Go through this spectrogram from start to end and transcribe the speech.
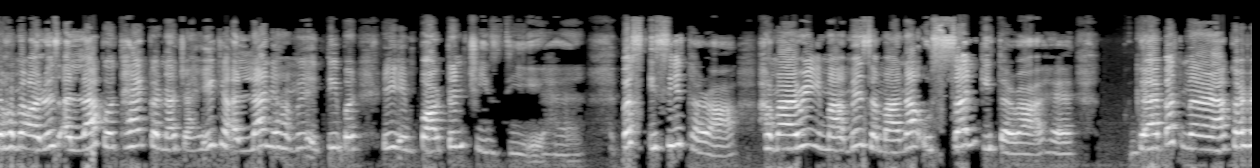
तो हमें ऑलवेज अल्लाह को थैंक करना चाहिए कि अल्लाह ने हमें इतनी बड़ी इम्पोर्टेंट चीज़ दी है। बस इसी तरह, हमारे इमाम जमाना उस सन की तरह है। गैबत में रहकर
